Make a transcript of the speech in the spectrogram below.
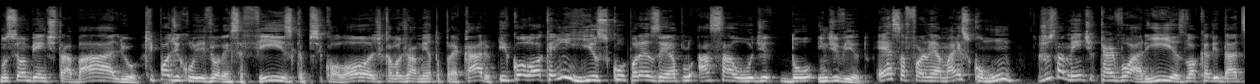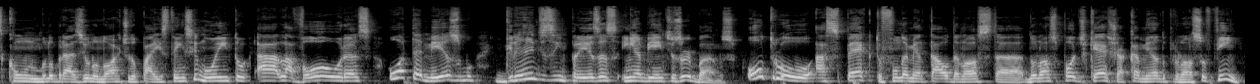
no seu ambiente de trabalho, que pode incluir violência física, psicológica, alojamento precário e coloca em risco, por exemplo, a saúde do indivíduo. Essa forma é a mais comum justamente carvoarias, localidades como no Brasil, no norte do país, tem-se muito, a lavouras ou até mesmo grandes empresas em ambientes urbanos. Outro aspecto fundamental da nossa, do nosso podcast, já caminhando para o nosso fim,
